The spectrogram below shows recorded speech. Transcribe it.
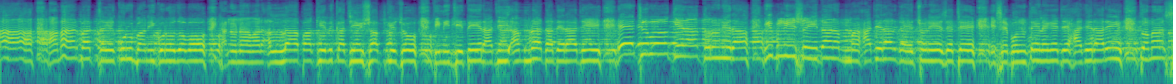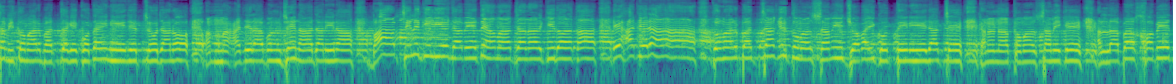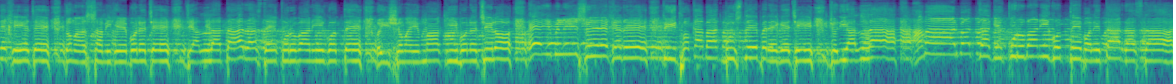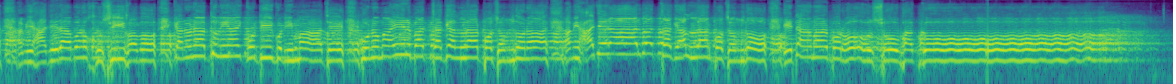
আমার বাচ্চাকে কুরবানি করে দেবো। কেননা আমার আল্লাহ পাখির কাছে সবকিছু। তিনি যেতে রাজি, আমরা তাতে রাজি। এ যুবকেরা, তরুণেরা ইবলি শহীদার আম্মা হাজেরার গায়ে চলে এসেছে। এসে বলতে লেগেছে, হাজেরা রে, তোমার স্বামী তোমার বাচ্চাকে কোথায় নিয়ে যাচ্ছ জানো? আম্মা হাজেরা বলছে, না জানি না। বাপ ছেলেকে নিয়ে যাবে এতে আমার জানার কি দরকার? এ হাজেরা, তোমার বাচ্চাকে তোমার স্বামী জবাই করতে নিয়ে যাচ্ছে। কেননা তোমার স্বামীকে আল্লাহ খবে দেখিয়েছে। তোমার স্বামীকে বলেছে যে আল্লাহ তার রাস্তায় কোরবানি করতে। ওই সময় মা কি বলেছিল? এই শুনে রেখে দে, তুই ধোকাবাদ বুঝতে পেরে গেছি। যদি আল্লাহ আমার বাচ্চাকে কুরবানি করতে বলে তার রাস্তা আমি হাজিরা বড় খুশি হব। কেননা দুনিয়ায় কোটি কোটি মা আছে। কোন মায়ের বাচ্চাকে আল্লাহর পছন্দ নয়। আমি হাজেরার বাচ্চাকে আল্লাহর পছন্দ। এটা আমার বড় সৌভাগ্য।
